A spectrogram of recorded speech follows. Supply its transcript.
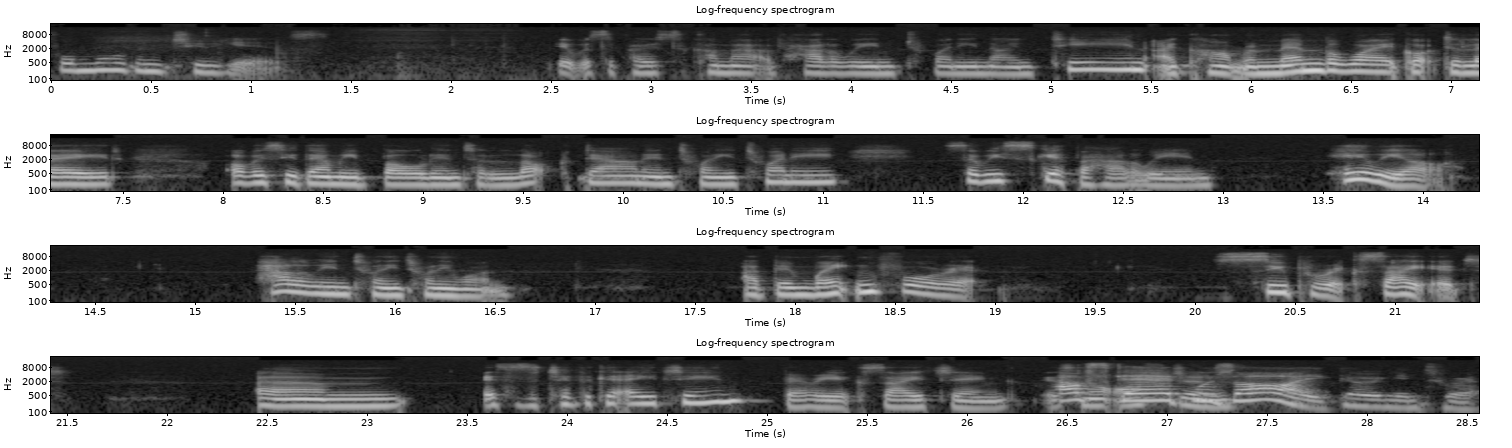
for more than two years. It was supposed to come out of Halloween 2019. I can't remember why it got delayed. Obviously, then we bowl into lockdown in 2020. So we skip a Halloween. Here we are. Halloween 2021. I've been waiting for it. Super excited. Um, it's a certificate 18. Very exciting. It's How scared often- was I going into it?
